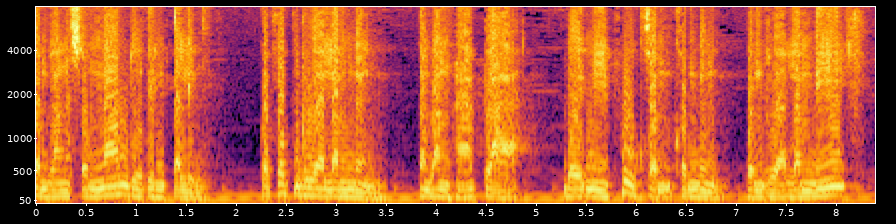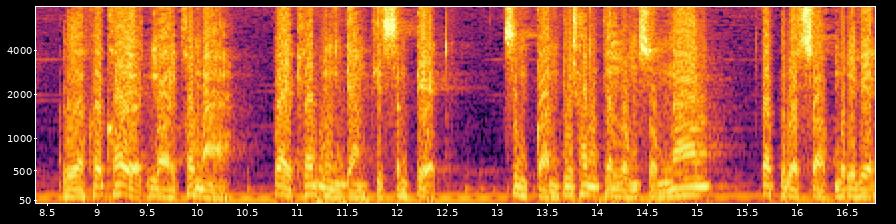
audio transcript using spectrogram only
กำลังส่งน้ำอยู่ริมตลิ่ง ก็พบเรือลำหนึ่งกำลังหาปลา โดยมีผู้คนคนหนึ่งบนเรือลำนี้ เรือค่อยๆลอยเข้ามา ใกล้พระหนุ่มอย่างผิดสังเกต ซึ่งก่อนที่ท่านจะลงส่งน้ำก็ตรวจสอบบริเวณ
